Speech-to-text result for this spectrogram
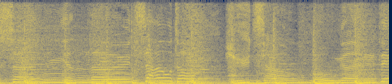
信人类找到宇宙无垠的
